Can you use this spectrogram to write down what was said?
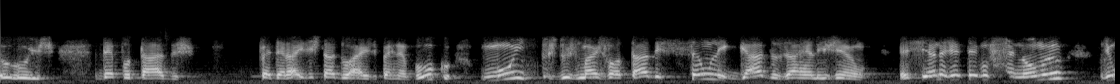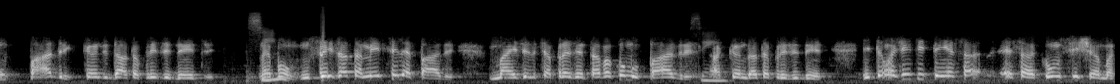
os deputados federais e estaduais de Pernambuco, muitos dos mais votados são ligados à religião. Esse ano a gente teve um fenômeno de um padre candidato a presidente né? Bom, não sei exatamente se ele é padre, mas ele se apresentava como padre, Sim. a candidato a presidente. Então a gente tem essa, essa, como se chama,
